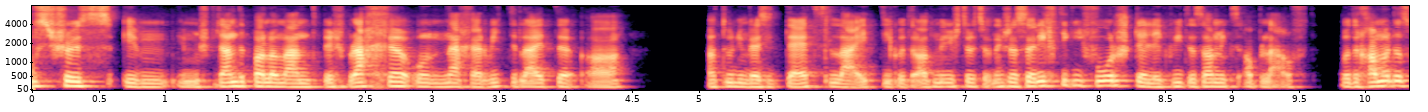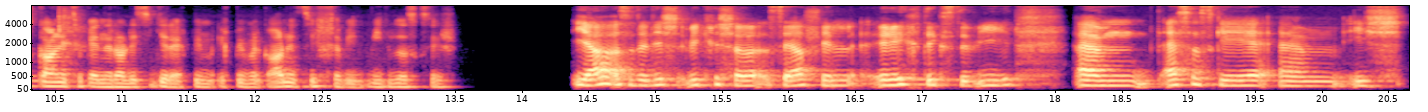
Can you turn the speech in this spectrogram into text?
Ausschüssen im, im Studentenparlament besprechen und nachher weiterleiten an, an die Universitätsleitung oder Administration. Ist das eine richtige Vorstellung, wie das abläuft? Oder kann man das gar nicht so generalisieren? Ich bin, ich bin mir gar nicht sicher, wie, wie du das siehst. Ja, also da ist wirklich schon sehr viel Richtiges dabei. Ähm, die SSG ähm, ist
